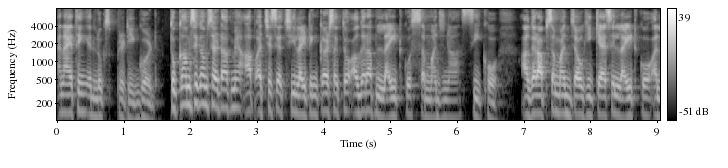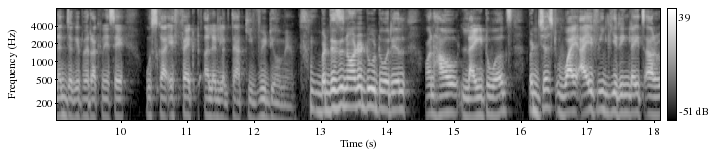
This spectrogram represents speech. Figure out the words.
and I think it looks pretty good तो कम से कम सेटअप में आप अच्छे से अच्छी लाइटिंग कर सकते हो, अगर आप लाइट को समझना सीखो। अगर आप समझ जाओ कि कैसे लाइट को अलग जगह पर रखने से उसका इफ़ेक्ट अलग लगता है आपकी वीडियो में। But this is not a tutorial on how light work but just why I feel की ring lights are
